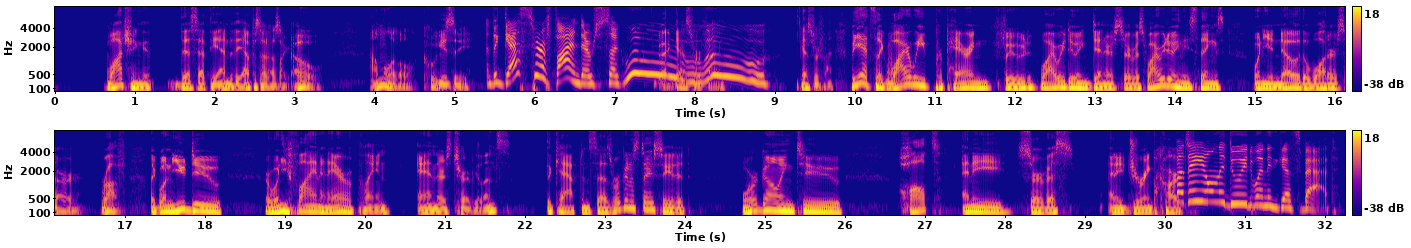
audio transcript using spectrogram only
watching it, this at the end of the episode, I was like, oh, I'm a little queasy. And the guests were fine. They were just like, woo, I guess we're fine. woo. Yes, we're fine. But yeah, it's like, why are we preparing food? Why are we doing dinner service? Why are we doing these things when you know the waters are rough? Like when you do, or when you fly in an airplane and there's turbulence, the captain says, We're going to stay seated. We're going to halt any service, any drink carts But they only do it when it gets bad.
